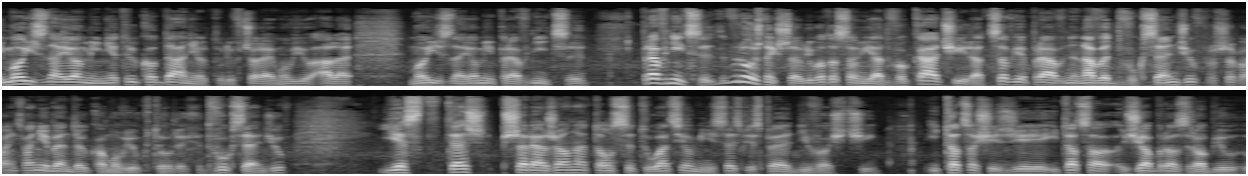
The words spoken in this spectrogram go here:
I moi znajomi, nie tylko Daniel, który wczoraj mówił, ale moi znajomi prawnicy, prawnicy w różnych szczeblach, bo to są i adwokaci, i radcowie prawni, nawet dwóch sędziów, proszę Państwa, nie będę tylko mówił których, dwóch sędziów, jest też przerażona tą sytuacją w Ministerstwie Sprawiedliwości i to, co się dzieje, i to, co Ziobro zrobił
